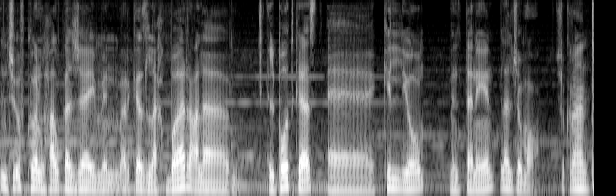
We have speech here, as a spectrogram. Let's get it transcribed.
نشوفكم الحلقة الجاي من مركز الأخبار على البودكاست آه كل يوم من الاثنين للجمعة. شكرا.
